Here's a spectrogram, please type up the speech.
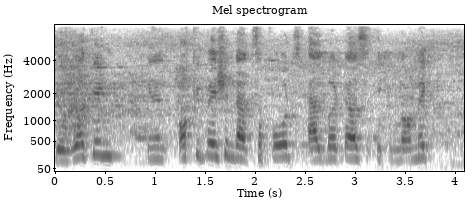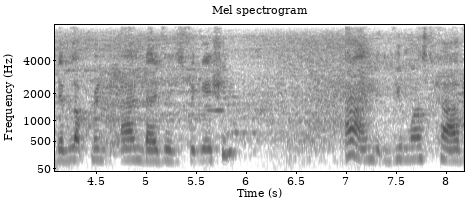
You're working in an occupation that supports Alberta's economic development and diversification. And you must have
